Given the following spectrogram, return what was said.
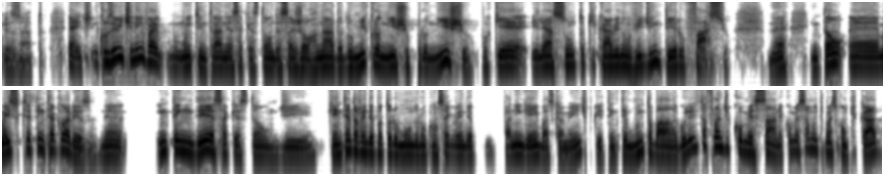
Exato. É, inclusive, a gente nem vai muito entrar nessa questão dessa jornada do micronicho para o nicho, porque ele é assunto que cabe num vídeo inteiro fácil. Né? Então, é, mas isso que você tem que ter clareza. Né? Entender essa questão de quem tenta vender para todo mundo não consegue vender para ninguém, basicamente, porque tem que ter muita bala na agulha. A gente está falando de começar, né? Começar é muito mais complicado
